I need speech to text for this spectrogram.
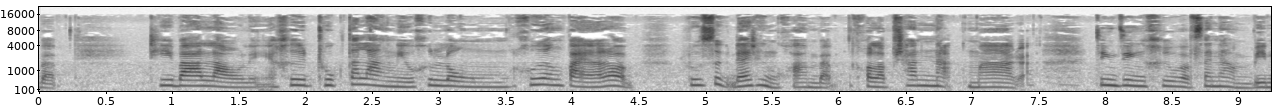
แบบที่บ้านเราอะไรเงี้ยคือทุกตารางนิ้วคือลงเครื่องไปแล้วแบบรู้สึกได้ถึงความแบบคอร์รัปชันหนักมากอะจริง ๆ คือแบบสนามบิน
